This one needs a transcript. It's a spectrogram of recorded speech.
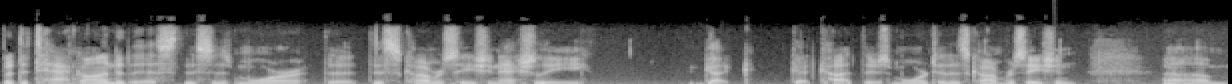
but to tack onto this, this is more the this conversation actually got got cut. There's more to this conversation. Um,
